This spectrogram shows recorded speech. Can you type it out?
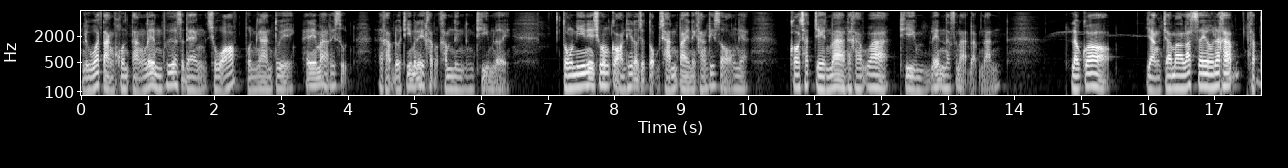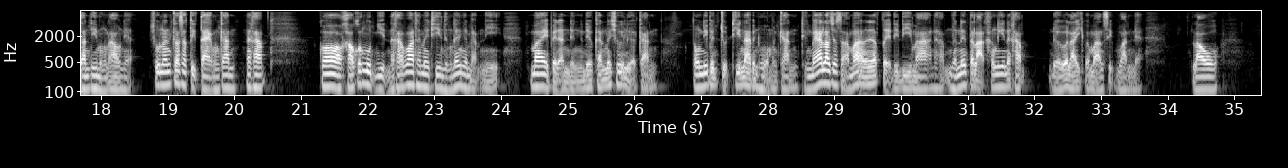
หรือว่าต่างคนต่างเล่นเพื่อแสดงโชว์ออฟผลงานตัวเองให้ได้มากที่สุดนะครับ โดยที่ไม่ได้คำนึงถึงทีมเลย ตรงนี้ในช่วงก่อนที่เราจะตกชั้นไปในครั้งที่2เนี่ยก็ชัดเจนมากนะครับว่าทีมเล่นลักษณะแบบนั้น แล้วก็อย่างจะมาลัดเซลนะครับ กับดันทีมของเราเนี่ย ช่วงนั้นก็สติแตกเหมือนกันนะครับ ก็เขาก็หงุดหงิดนะครับ ว่าทำไมทีมถึงเล่นกันแบบนี้ ไม่เป็นอันหนึ่งเดียวกันไม่ช่วยเหลือกัน ตรงนี้เป็นจุดที่น่าเป็นห่วงเหมือนกัน ถึงแม้เราจะสามารถได้นักเตะดีๆมานะครับเหมือนในตลาดครั้งนี้นะครับเหลือเวลาอีกประมาณ 10 วันเนี่ยเรา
